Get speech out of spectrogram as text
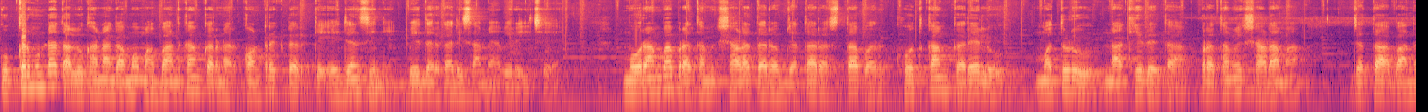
કુકરમુંડા તાલુકાના ગામોમાં બાંધકામ કરનાર કોન્ટ્રાક્ટર કે એજન્સીની બેદરકારી સામે આવી રહી છે. મોરાંબા પ્રાથમિક શાળા તરફ જતા રસ્તા પર ખોદકામ કરેલું મતડું નાખી દેતા પ્રાથમિક શાળામાં જતા બાંધ,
